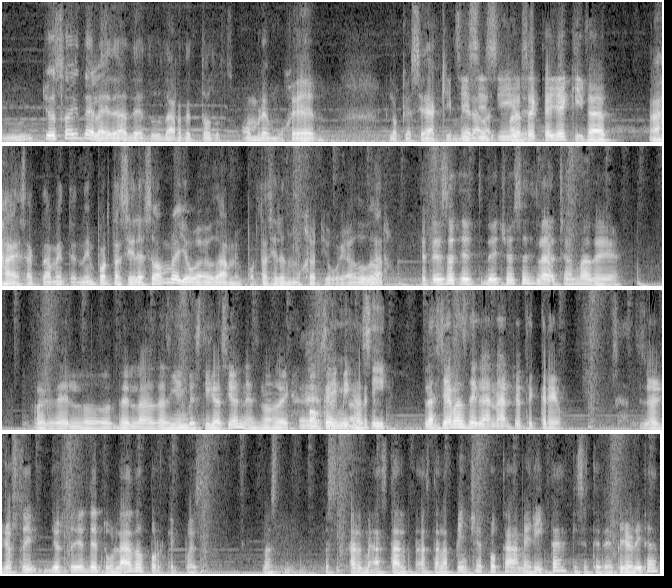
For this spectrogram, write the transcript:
mm, yo soy de la idea de dudar de todos, hombre, mujer, lo que sea, Sí, quimera, sí, sí, madre. o sea, que haya equidad. Ajá, exactamente. No importa si eres hombre, yo voy a dudar. No importa si eres mujer, yo voy a dudar. De, hecho, esa es la chamba de, pues, de, lo, de las, investigaciones, ¿no? De, ok, mija, sí, las llevas de ganar, yo te creo. yo estoy, yo estoy de tu lado porque, pues, pues hasta, hasta la pinche época amerita que se te dé prioridad.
